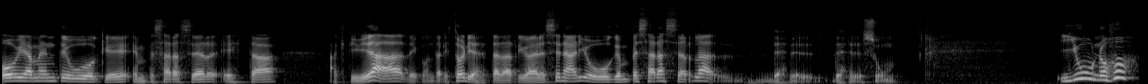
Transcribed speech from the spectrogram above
obviamente hubo que empezar a hacer esta actividad de contar historias, de estar arriba del escenario, hubo que empezar a hacerla desde desde el Zoom. Y uno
